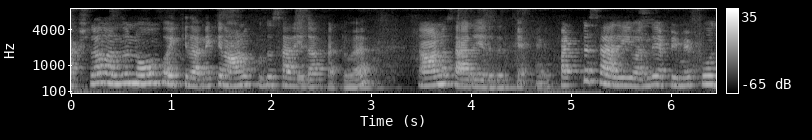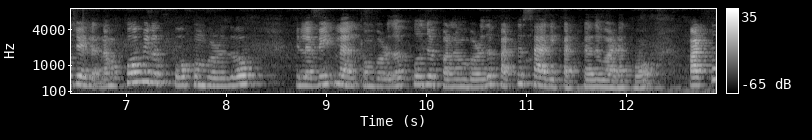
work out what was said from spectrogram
ஆக்சுவலாக வந்து நோன்பு வைக்கிற அன்னைக்கு நானும் புது சாரி தான் கட்டுவேன். நானும் சாரி எடுத்திருக்கேன். பட்டு சாரி வந்து எப்பயுமே பூஜையில் நம்ம கோவிலுக்கு போகும் பொழுதோ இல்லை வீட்டில் இருக்கும் பொழுதோ பூஜை பண்ணும் பொழுது பட்டு சாரி கட்டுறது வழக்கம். பட்டு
